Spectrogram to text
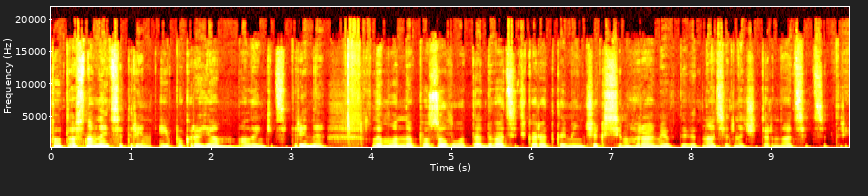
Тут основний цитрін і по краям маленькі цитріни, лимонна позолота, 20 карат камінчик, 7 грамів, 19 на 14 цитрін.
